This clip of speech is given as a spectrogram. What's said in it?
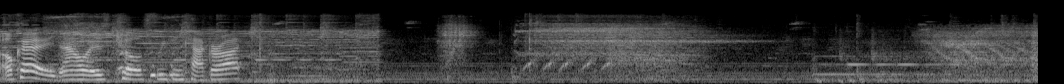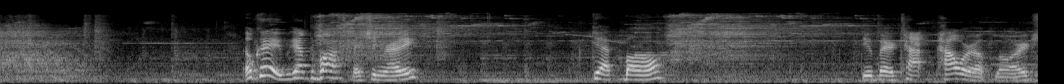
Okay, now it's kill freaking Kakarot. Okay, we got the boss mission ready. Death ball. Do better tap power up large.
